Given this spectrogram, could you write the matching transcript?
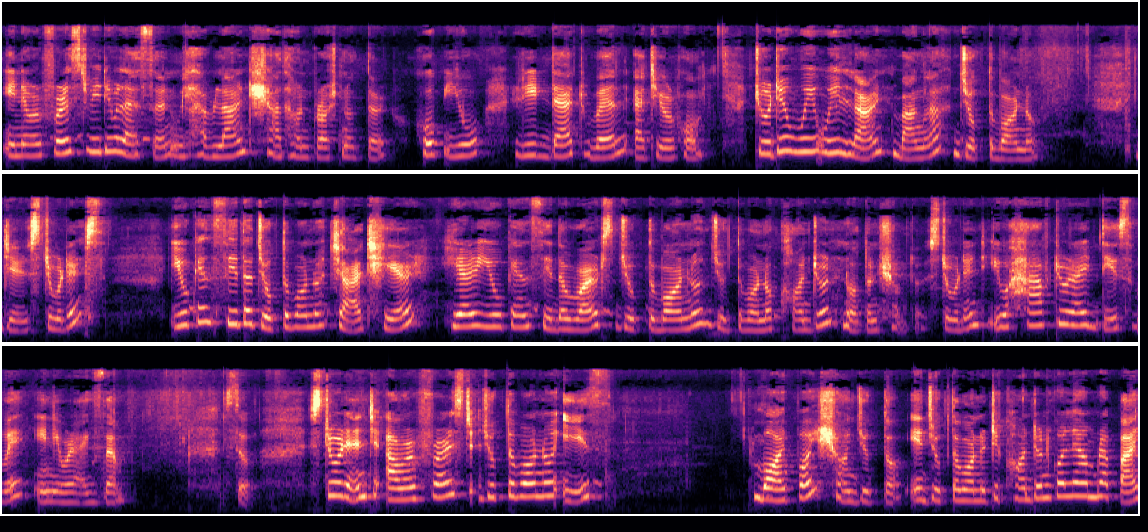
In our first video lesson, we have learned Shadhan Prashnottar. Hope you read that well at your home. Today we will learn Bangla Jukta Dear students, you can see the যুক্তবর্ণ chart here. Here you can see the words যুক্তবর্ণ, যুক্তবর্ণ খণ্ডন, নতুন শব্দ. Student, you have to write this way in your exam. So, student, our first যুক্তবর্ণ is ময় পয় সংযুক্ত এই যুক্তবর্ণটি খণ্ডন করলে আমরা পাই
